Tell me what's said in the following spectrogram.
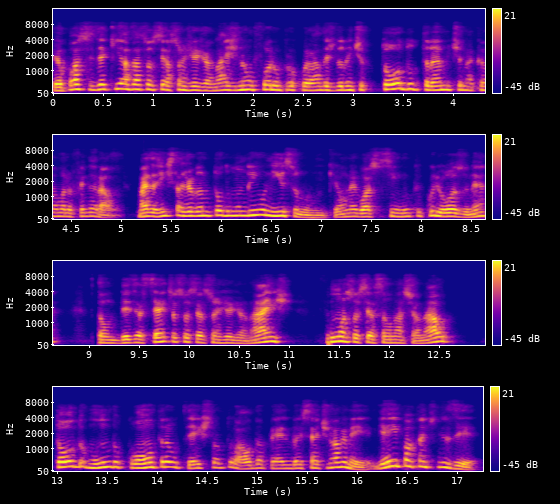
Eu posso dizer que as associações regionais não foram procuradas durante todo o trâmite na Câmara Federal. Mas a gente está jogando todo mundo em uníssono, que é um negócio assim, muito curioso, né? São 17 associações regionais, uma associação nacional, todo mundo contra o texto atual da PL 2796. E é importante dizer,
